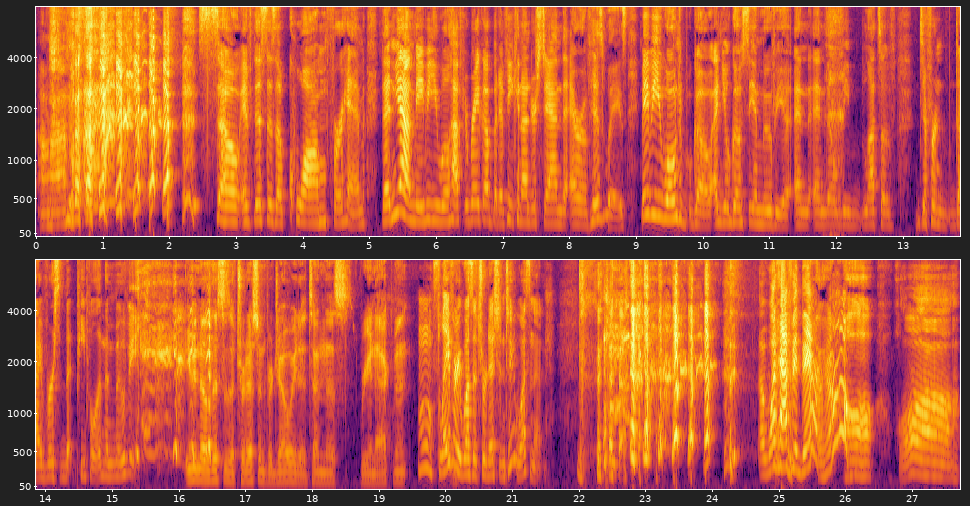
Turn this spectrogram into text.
Um, so if this is a qualm for him, then yeah, maybe you will have to break up. But if he can understand the error of his ways, maybe you won't go and you'll go see a movie and and there'll be lots of different diverse people in the movie. Even though this is a tradition for Joey to attend this reenactment. Mm, Slavery was a tradition too, wasn't it? Uh, what happened there? Oh, oh.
